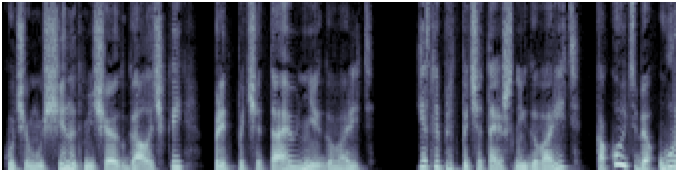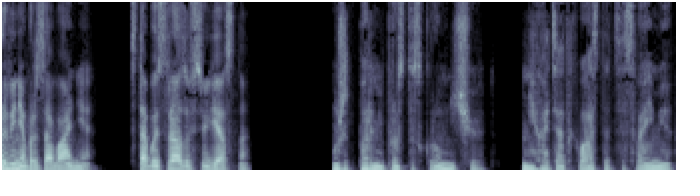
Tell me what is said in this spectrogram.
Куча мужчин отмечают галочкой «предпочитаю не говорить». Если предпочитаешь не говорить, какой у тебя уровень образования? С тобой сразу все ясно. Может, парни просто скромничают, не хотят хвастаться своими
